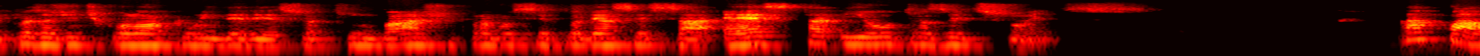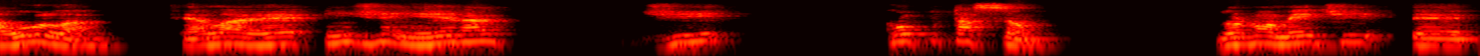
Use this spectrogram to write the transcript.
depois a gente coloca o endereço aqui embaixo para você poder acessar esta e outras edições. A Paola, ela é engenheira de computação. Normalmente, é,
